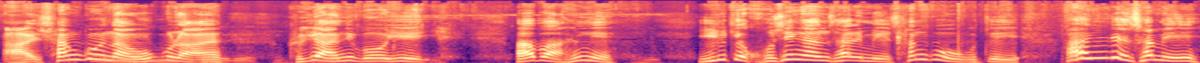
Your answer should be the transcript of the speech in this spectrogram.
아 상구나 오구나 그게 아니고 이 봐봐 형님 이렇게 고생한 사람이 상구 오고 안돼 삼이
